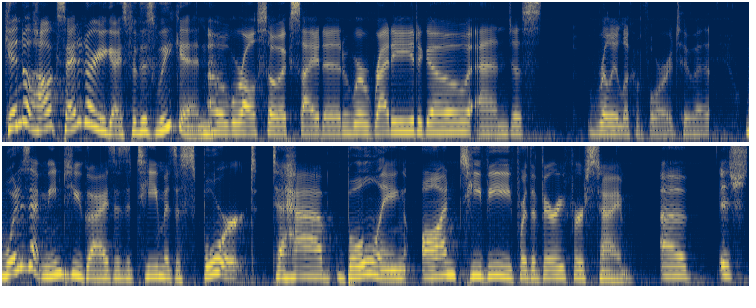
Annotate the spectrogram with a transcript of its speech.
Kendall, how excited are you guys for this weekend? Oh, we're all so excited. We're ready to go and just really looking forward to it. What does that mean to you guys as a team, as a sport, to have bowling on TV for the very first time? Uh, it's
